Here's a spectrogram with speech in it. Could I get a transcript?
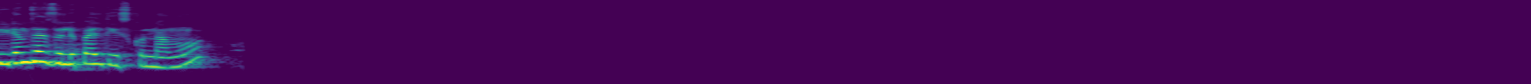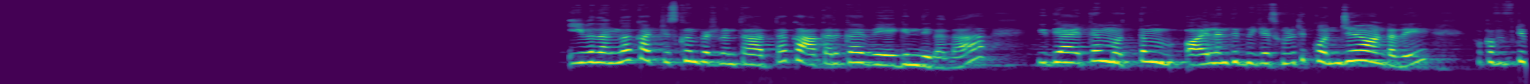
మీడియం సైజ్ ఉల్లిపాయలు తీసుకున్నాము. ఈ విధంగా కట్ చేసుకొని పెట్టుకున్న తర్వాత కాకరకాయ వేగింది కదా ఇది అయితే మొత్తం ఆయిల్ అంతా పీచేసుకుంటే కొంచెమే ఉంటుంది. ఒక ఫిఫ్టీ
